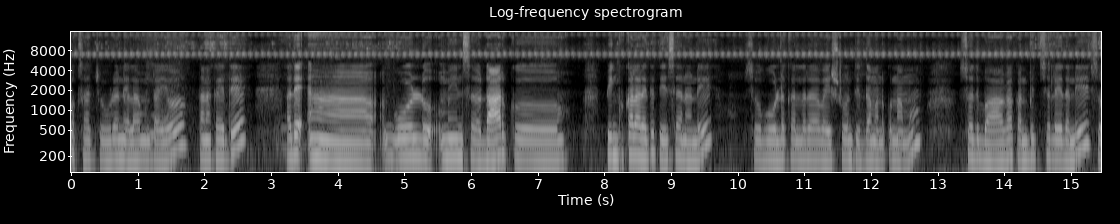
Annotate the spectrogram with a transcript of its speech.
ఒకసారి చూడండి ఎలా ఉంటాయో. తనకైతే అదే gold means dark pink colour అయితే తీసానండి. So gold colour white stone తీద్దాం అనుకున్నాము. సో అది బాగా కనిపించలేదండి. సో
